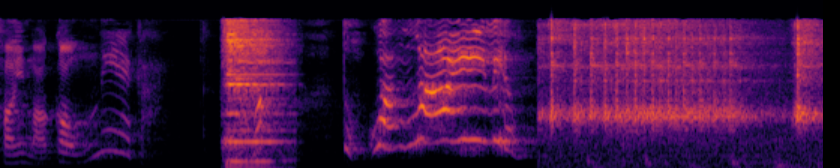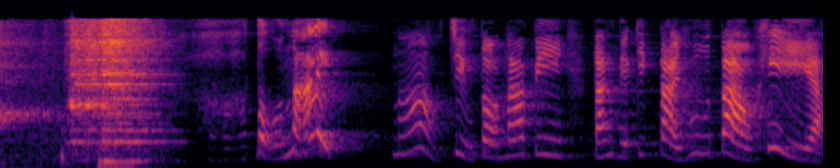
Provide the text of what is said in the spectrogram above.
退莫讲呢个。毒王来了，到哪里？喏，就到那边，等着给大夫道喜呀。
